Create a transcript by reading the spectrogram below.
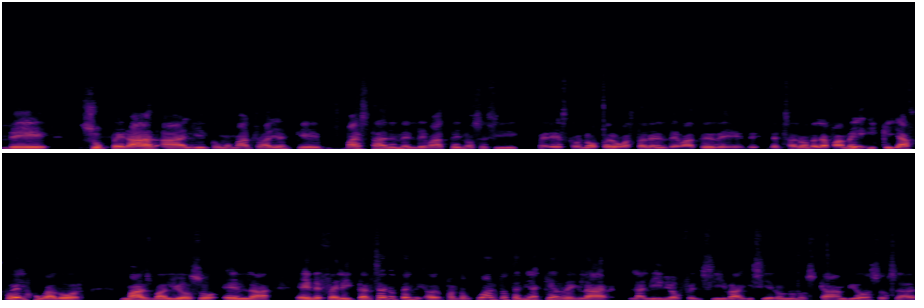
de superar a alguien como Matt Ryan, que va a estar en el debate, no sé si merezca o no, pero va a estar en el debate del Salón de la Fama y que ya fue el jugador más valioso en la NFL. Y tercero, eh, perdón, cuarto, tenía que arreglar la línea ofensiva, hicieron unos cambios, o sea,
